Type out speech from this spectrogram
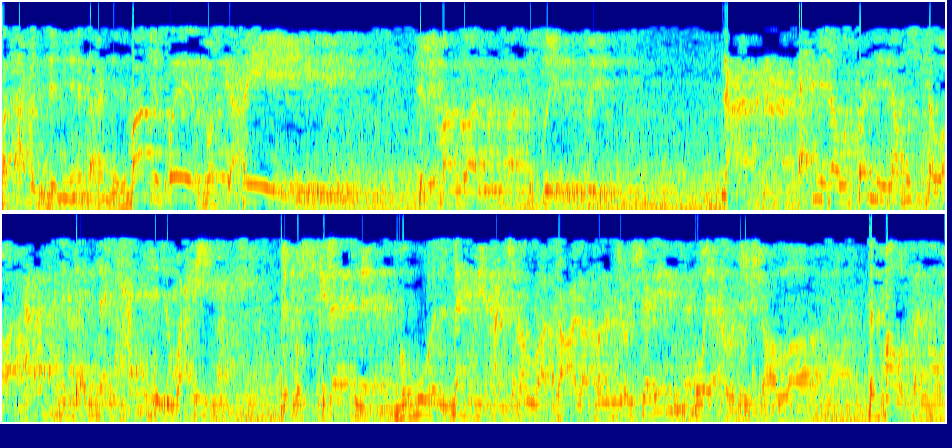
ما تعرف الدنيا أنت عن الدنيا ما بيصير مستحيل. الامام قال يصير. إحنا لو وصلنا إلى مستوى عرفنا بأن الحل الوحيد لمشكلتنا ظهور المهدي عجل الله تعالى فرجه الشريف هو يخرج إن شاء الله. بس ما وصلنا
